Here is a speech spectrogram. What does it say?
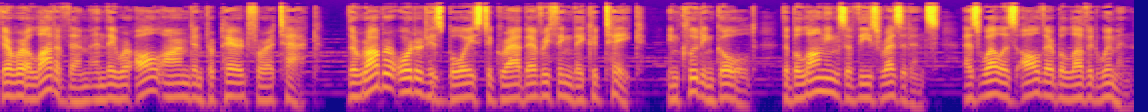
there were a lot of them and they were all armed and prepared for attack. The robber ordered his boys to grab everything they could take, including gold, the belongings of these residents, as well as all their beloved women.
